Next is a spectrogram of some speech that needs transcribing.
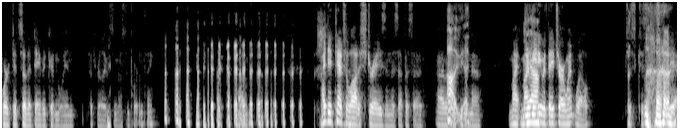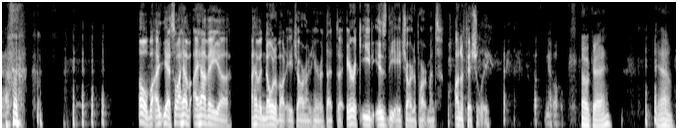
worked it so that David couldn't win. That's really was the most important thing. Um, I did catch a lot of strays in this episode. I would Ah, like you yeah. to know. My my Yeah. meeting with HR went well, just because somebody asked. oh, but I, yeah. So I have I have a uh, I have a note about HR on here that uh, Eric Eid is the HR department unofficially. oh, no. okay. Yeah.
